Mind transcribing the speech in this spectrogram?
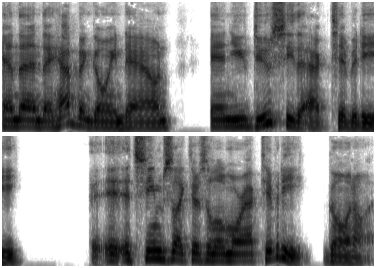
And then they have been going down, and you do see the activity. It, it seems like there's a little more activity going on.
